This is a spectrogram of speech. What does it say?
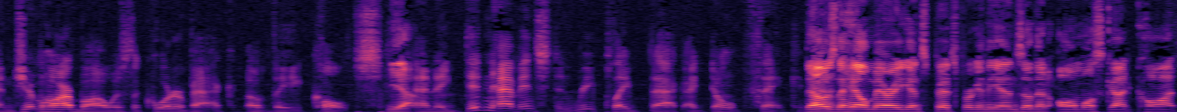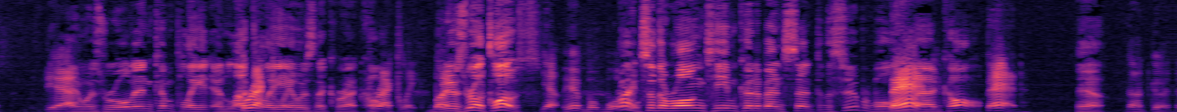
and Jim Harbaugh was the quarterback of the Colts. Yeah. and they didn't have instant replay back. I don't think That was the Hail Mary against Pittsburgh in the end zone that almost got caught. Yeah. And was ruled incomplete, and luckily Correctly. it was the correct call. Correctly. But, But- it was real close. yeah yeah. But what, Right, so the wrong team could have been sent to the Super Bowl. bad A bad call. Bad, Yeah, not good.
